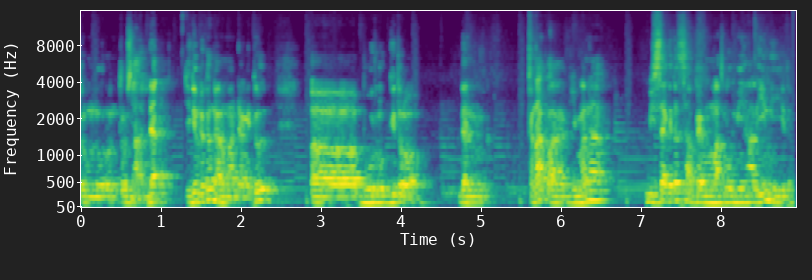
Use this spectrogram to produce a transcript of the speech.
turun menurun terus ada. Jadi mereka nggak memandang itu eh, buruk gitu loh. Dan kenapa? Gimana bisa kita sampai memaklumi hal ini gitu?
